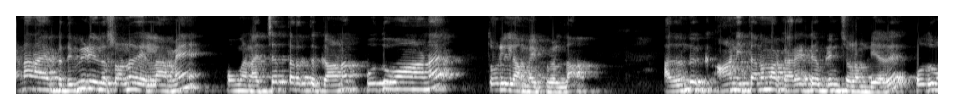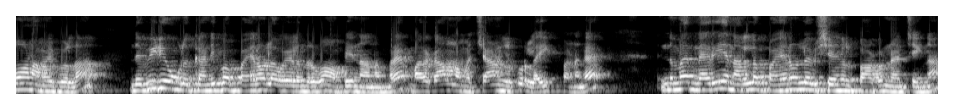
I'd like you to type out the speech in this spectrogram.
ஏன்னா நான் இப்போ இந்த வீடியோவில் சொன்னது எல்லாமே உங்கள் நட்சத்திரத்துக்கான பொதுவான தொழில் அமைப்புகள் தான். அது வந்து ஆணித்தனமாக கரெக்ட் அப்படின்னு சொல்ல முடியாது. பொதுவான அமைப்புகள் தான். இந்த வீடியோ உங்களுக்கு கண்டிப்பாக பயனுள்ள வகையில் இருந்திருக்கும் அப்படின்னு நான் நம்புகிறேன் மறக்காமல் நம்ம சேனலுக்கு ஒரு லைக் பண்ணுங்கள் இந்த மாதிரி நிறைய நல்ல பயனுள்ள விஷயங்கள் பார்க்கணும்னு நினச்சிங்கன்னா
